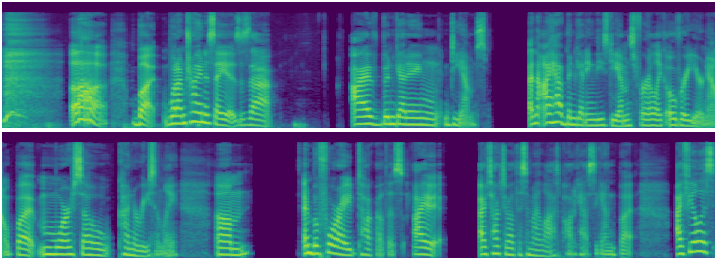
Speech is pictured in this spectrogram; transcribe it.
uh, but what I'm trying to say is, is that I've been getting DMs. And I have been getting these DMs for like over a year now, but more so kind of recently. Um, and before I talk about this, I I talked about this in my last podcast again, but I feel this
